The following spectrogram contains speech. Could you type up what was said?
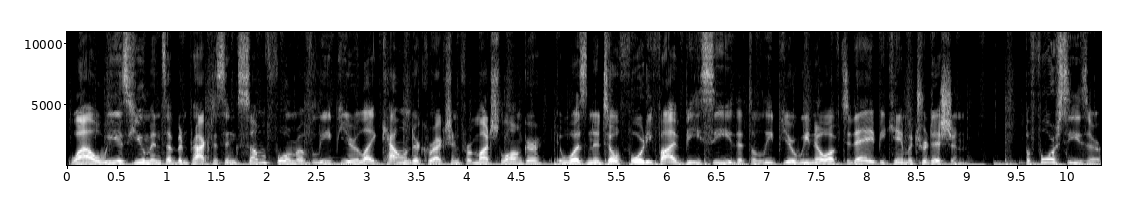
While we as humans have been practicing some form of leap year like calendar correction for much longer, it wasn't until 45 BC that the leap year we know of today became a tradition. Before Caesar,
